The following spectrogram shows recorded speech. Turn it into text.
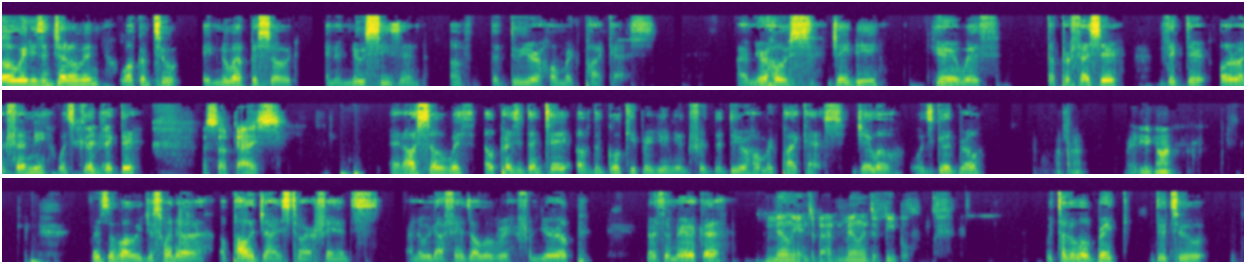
Hello, ladies and gentlemen. Welcome to a new episode and a new season of the Do Your Homework podcast. I'm your host, JD, here with the professor, Victor Olorunfemi. What's good, Victor? What's up, guys? And also with El Presidente of the Goalkeeper Union for the Do Your Homework podcast. J-Lo, what's good, bro? Not much, man. Ready to get going. First of all, we just want to apologize to our fans. I know we got fans all over from Europe, North America. Millions, man. Millions of people. We took a little break due to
